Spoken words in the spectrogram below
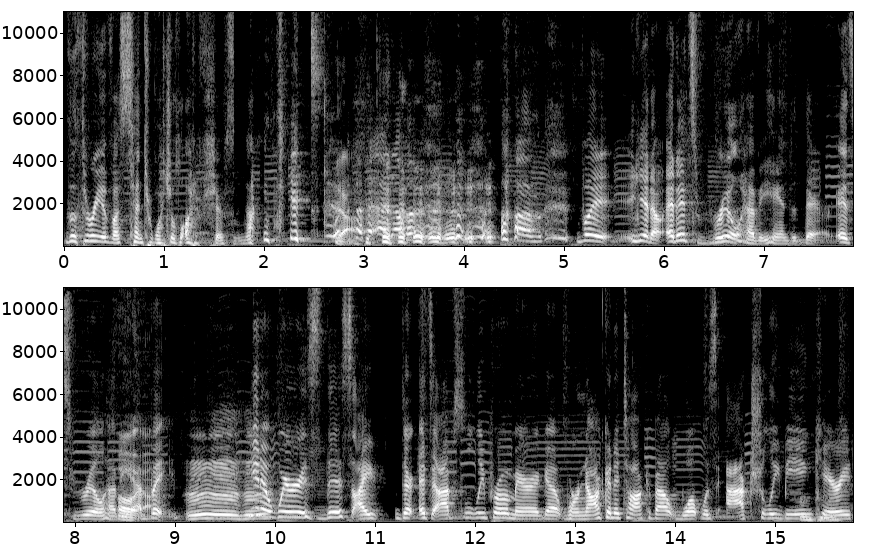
the three of us tend to watch a lot of shows in the 90s. yeah. um, but you know, and it's real heavy-handed there. It's real heavy, Oh, yeah. but you know, whereas this, I there, it's absolutely pro-America. We're not going to talk about what was actually being Mm-hmm. carried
